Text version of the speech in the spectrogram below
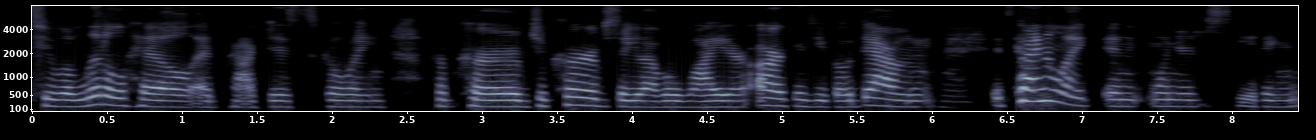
to a little hill and practice going from curb to curb so you have a wider arc as you go down mm-hmm. it's kind of like in when you're skating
